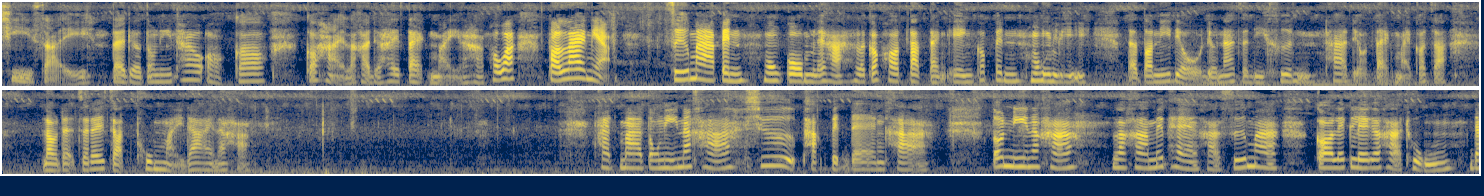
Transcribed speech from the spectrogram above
ฉี่ใส่แต่เดี๋ยวตรงนี้ถ้าอาออกก็ก็หายแล้วค่ะ เดี๋ยวให้แตกใหม่นะคะ เพราะว่าตอนแรกเนี่ยซื้อมาเป็นวงกลมเลยค่ะ แล้วก็พอตัดแต่งเองก็เป็นวงรี แต่ตอนนี้เดี๋ยวเดี๋ยวน่าจะดีขึ้น ถ้าเดี๋ยวแตกใหม่ก็จะเราจะได้จัดพุ่มใหม่ได้นะคะ ถัดมาตรงนี้นะคะ ชื่อผักเป็ดแดงค่ะ ต้นนี้นะคะ ราคาไม่แพงค่ะ ซื้อมากอเล็กๆอะค่ะ ถุงด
